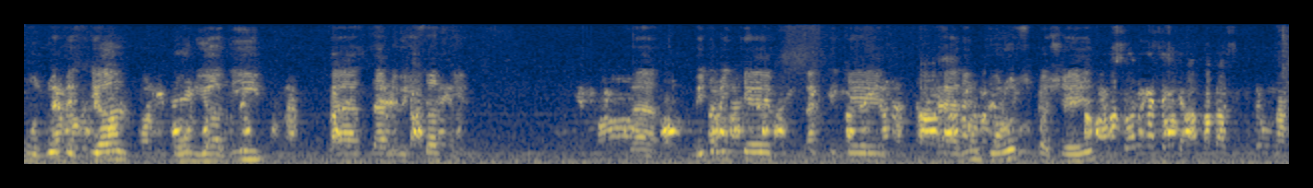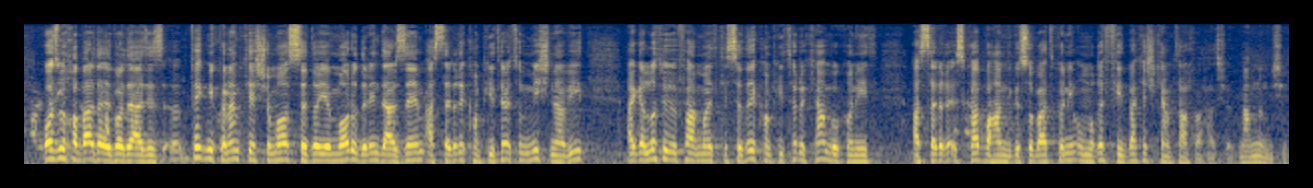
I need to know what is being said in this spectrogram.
موضوع بسیار بنیادی و سرنوشتاتیه و می‌دونید که وقتی که تعلیم درست باشه باز می‌خوام بعد ادوارد عزیز فکر می‌کنم که شما صدای ما رو دارین در ضمن از طریق کامپیوترتون میشنوید. اگر لطف بفرمایید که صدای کامپیوتر رو کم بکنید از طریق اسکایپ با هم دیگه صحبت کنیم اون موقع feedback ش کمتر خواهد شد. ممنون میشیم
